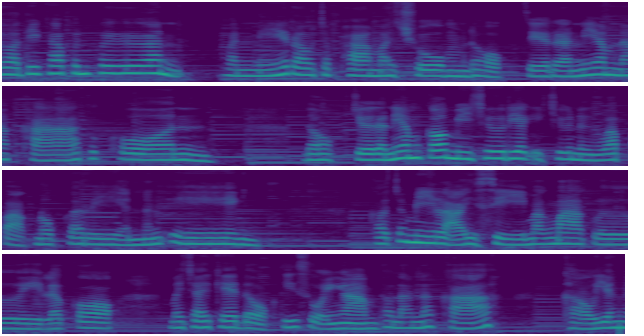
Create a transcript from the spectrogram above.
สวัสดีค่ะเพื่อนๆ วันนี้เราจะพามาชมดอกเจราเนียมนะคะทุกคน ดอกเจราเนียมก็มีชื่อเรียกอีกชื่อหนึ่งว่าปากนกกระเรียนนั่นเอง เขาจะมีหลายสีมากๆเลย แล้วก็ไม่ใช่แค่ดอกที่สวยงามเท่านั้นนะคะ เขายัง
